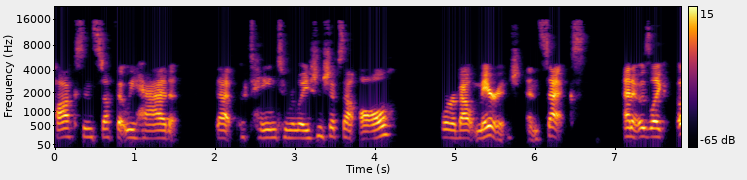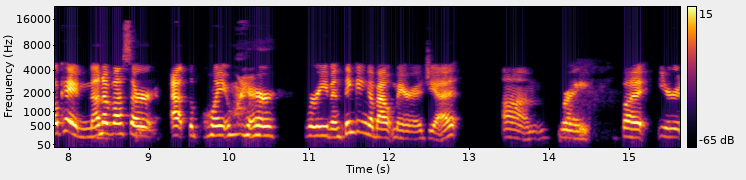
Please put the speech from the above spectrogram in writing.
talks and stuff that we had that pertained to relationships at all were about marriage and sex. And it was like, okay, none of us are at the point where we're even thinking about marriage yet. Um, Right. but you're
